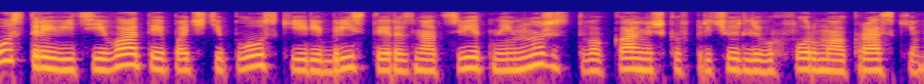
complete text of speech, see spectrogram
Острые, витиеватые, почти плоские, ребристые, разноцветные, множество камешков причудливых форм и окраски,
